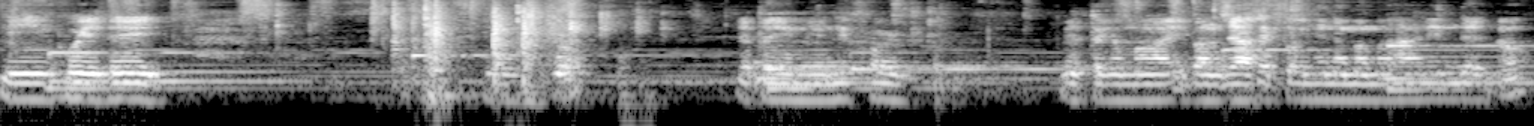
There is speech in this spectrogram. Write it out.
ni Kuya Dave. Ito yung uniform. Ito yung mga ibang jacket po niya na mamahalin din, no?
